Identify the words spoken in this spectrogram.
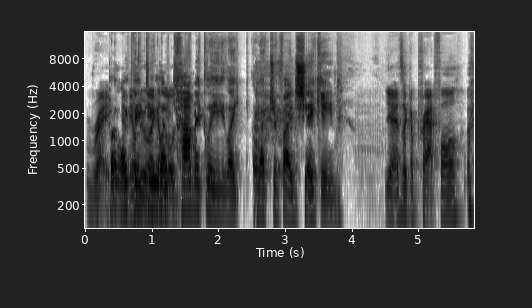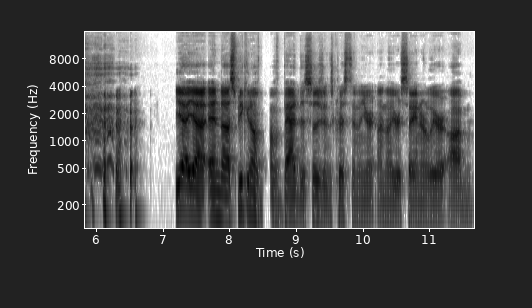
Right. But like they do, a like little- comically like electrified shaking. yeah, it's like a pratfall. Yeah, yeah. And uh, speaking of, of bad decisions, Kristen, I know you were saying earlier, um,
